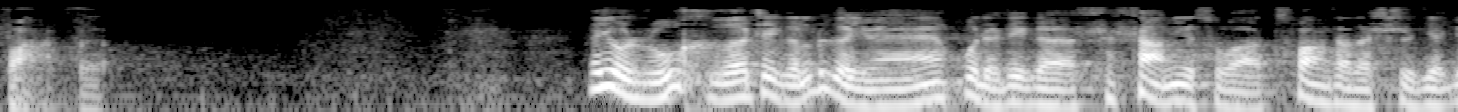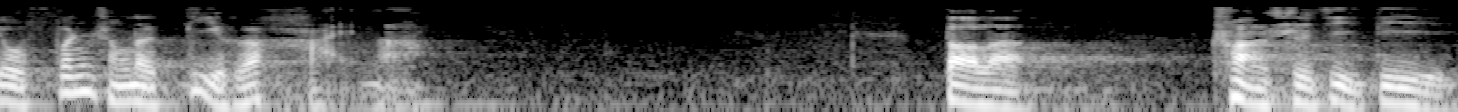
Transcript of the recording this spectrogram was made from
法则。那又如何这个乐园或者这个上帝所创造的世界又分成了地和海呢？到了创世纪第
